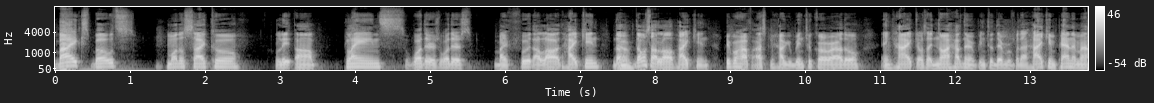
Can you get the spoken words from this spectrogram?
bikes, boats, motorcycle, li- uh, planes, what there's by foot, a lot, hiking. That, Yeah. that was a lot of hiking. People have asked me, have you been to Colorado and hike? I was like, no, I have never been to Denver, but I hike in Panama.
